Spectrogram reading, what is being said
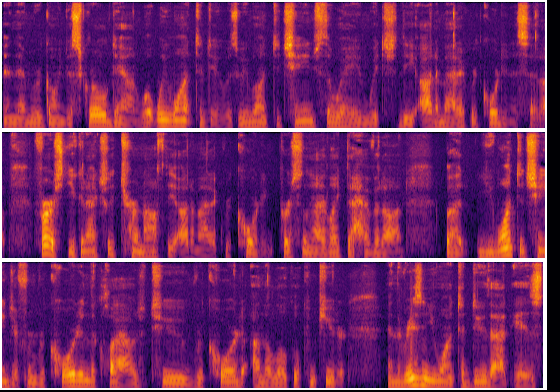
and then we're going to scroll down. What we want to do is we want to change the way in which the automatic recording is set up. First, you can actually turn off the automatic recording. Personally, I like to have it on, but you want to change it from record in the cloud to record on the local computer. And the reason you want to do that is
